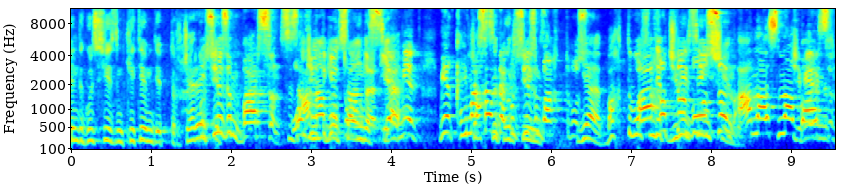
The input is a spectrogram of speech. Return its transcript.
енді гүлсезім кетем деп тұр? Жарайды. Гүлсезім барсын. Сіз он ана жетіге толды болсаңыз иә. Мен мен қимасам да гүлсезім бақытты болсын. Иә бақытты болсын деп бақытты жіберсеңізші анасына барсын.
